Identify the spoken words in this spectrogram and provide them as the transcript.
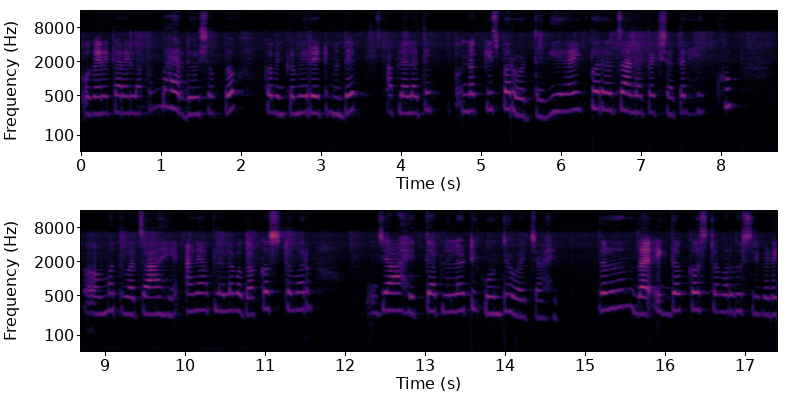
वगैरे करायला आपण बाहेर देऊ शकतो. कमीत कमी रेटमध्ये आपल्याला ते नक्कीच परवडतं. गिराईक परत जाण्यापेक्षा तर हे खूप महत्त्वाचं आहे. आणि आपल्याला बघा कस्टमर जे आहेत ते आपल्याला टिकवून ठेवायचे आहेत. जर समजा एकदा कस्टमर दुसरीकडे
